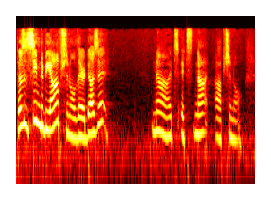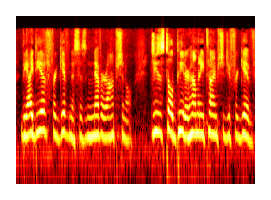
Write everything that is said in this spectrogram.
Doesn't seem to be optional there, does it? No, it's, it's not optional. The idea of forgiveness is never optional. Jesus told Peter, How many times should you forgive?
